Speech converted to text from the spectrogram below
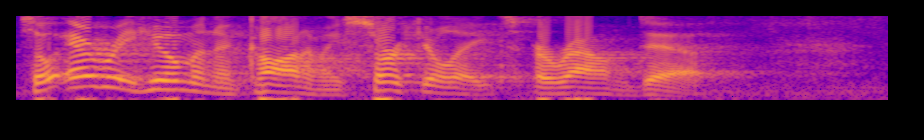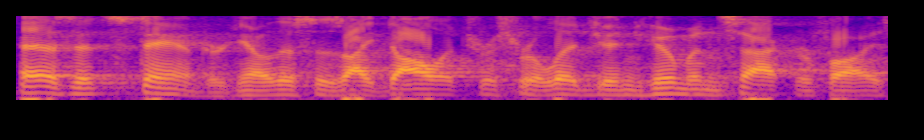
So every human economy circulates around death as its standard. You know, this is idolatrous religion, human sacrifice.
